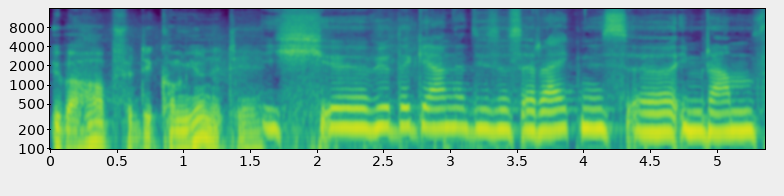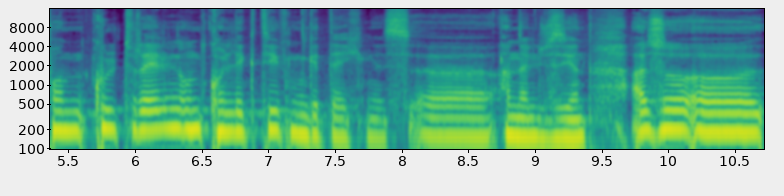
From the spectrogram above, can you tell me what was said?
überhaupt für die Community? Ich äh, würde gerne dieses Ereignis äh, im Rahmen von kulturellen und kollektiven Gedächtnis äh, analysieren. Also äh,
